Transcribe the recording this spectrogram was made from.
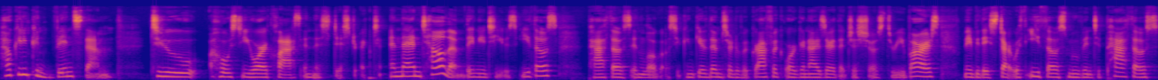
how can you convince them to host your class in this district? And then tell them they need to use ethos, pathos, and logos. You can give them sort of a graphic organizer that just shows three bars. Maybe they start with ethos, move into pathos,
